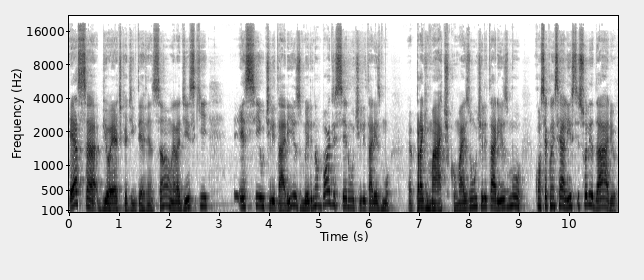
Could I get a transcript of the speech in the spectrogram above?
essa bioética de intervenção, ela diz que esse utilitarismo ele não pode ser um utilitarismo é, pragmático, mas um utilitarismo consequencialista e solidário.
